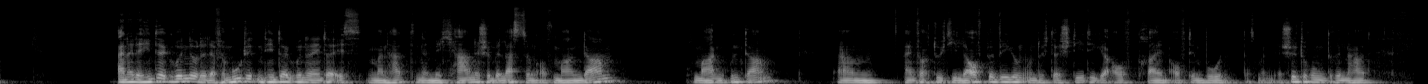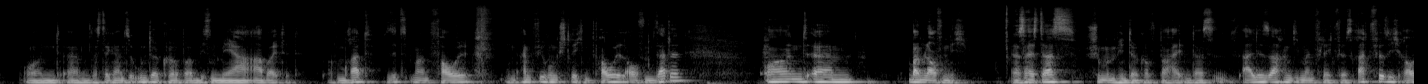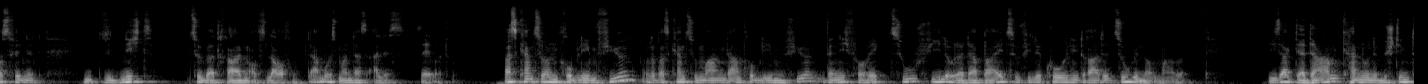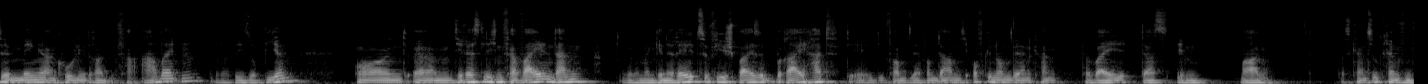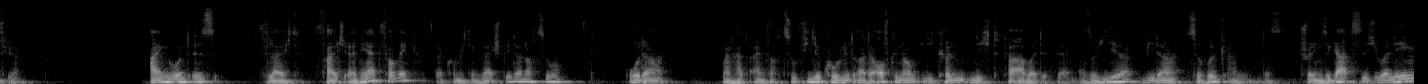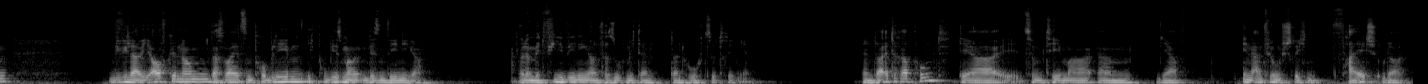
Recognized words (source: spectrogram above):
einer der Hintergründe oder der vermuteten Hintergründe dahinter ist, man hat eine mechanische Belastung auf Magen-Darm, Magen und Darm, ähm, einfach durch die Laufbewegung und durch das stetige Aufprallen auf dem Boden, dass man Erschütterungen drin hat und ähm, dass der ganze Unterkörper ein bisschen mehr arbeitet. Auf dem Rad sitzt man faul, in Anführungsstrichen faul auf dem Sattel und ähm, beim Laufen nicht. Das heißt, das schon mal im Hinterkopf behalten. Dass alle Sachen, die man vielleicht fürs Rad für sich rausfindet, sind nicht zu übertragen aufs Laufen. Da muss man das alles selber tun. Was kann zu einem Problem führen oder was kann zu Magen-Darm-Problemen führen, wenn ich vorweg zu viele oder dabei zu viele Kohlenhydrate zugenommen habe? Wie gesagt, der Darm kann nur eine bestimmte Menge an Kohlenhydraten verarbeiten oder resorbieren und ähm, die restlichen verweilen dann, oder wenn man generell zu viel Speisebrei hat, der, die vom, der vom Darm nicht aufgenommen werden kann, verweilt das im Magen. Das kann zu Krämpfen führen. Ein Grund ist vielleicht falsch ernährt vorweg, da komme ich dann gleich später noch zu. Oder man hat einfach zu viele Kohlenhydrate aufgenommen, die können nicht verarbeitet werden. Also hier wieder zurück an das Train the Gut, sich überlegen, wie viel habe ich aufgenommen, das war jetzt ein Problem, ich probiere es mal mit ein bisschen weniger. Oder mit viel weniger und versuche mich dann, dann hoch zu trainieren. Ein weiterer Punkt, der zum Thema, ähm, ja, in Anführungsstrichen falsch oder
